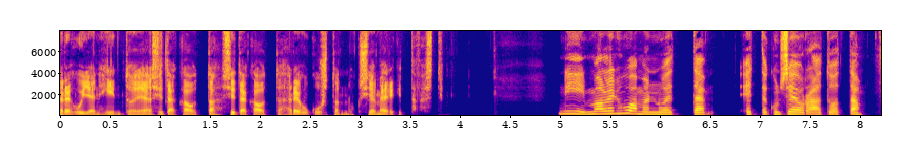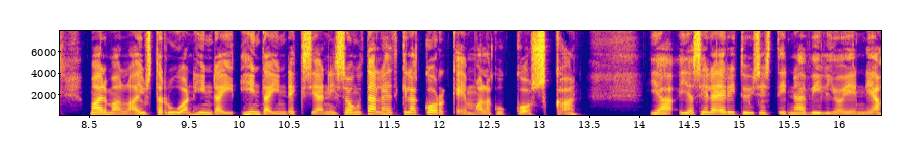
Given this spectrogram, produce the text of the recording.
rehujen hintoja ja sitä kautta, sitä kautta rehukustannuksia merkittävästi. Niin, mä olen huomannut, että että kun seuraa tuota maailmanlaajuista ruoan hinta, hintaindeksiä, niin se on tällä hetkellä korkeimmalla kuin koskaan. Ja, ja siellä erityisesti nämä viljojen ja,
